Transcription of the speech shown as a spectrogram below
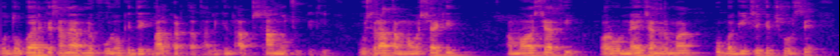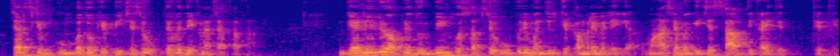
वो दोपहर के समय अपने फूलों की देखभाल करता था, लेकिन अब शाम हो चुकी थी। उस रात अमावस्या की, अमावस्या थी और वो नए चंद्रमा को बगीचे के छोर से चर्च के गुंबदों के पीछे से उगते हुए देखना चाहता था। गैलीलियो अपनी दूरबीन को सबसे ऊपरी मंजिल के कमरे में ले गया। वहाँ से बगीचे साफ़ दिखाई देते थे।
